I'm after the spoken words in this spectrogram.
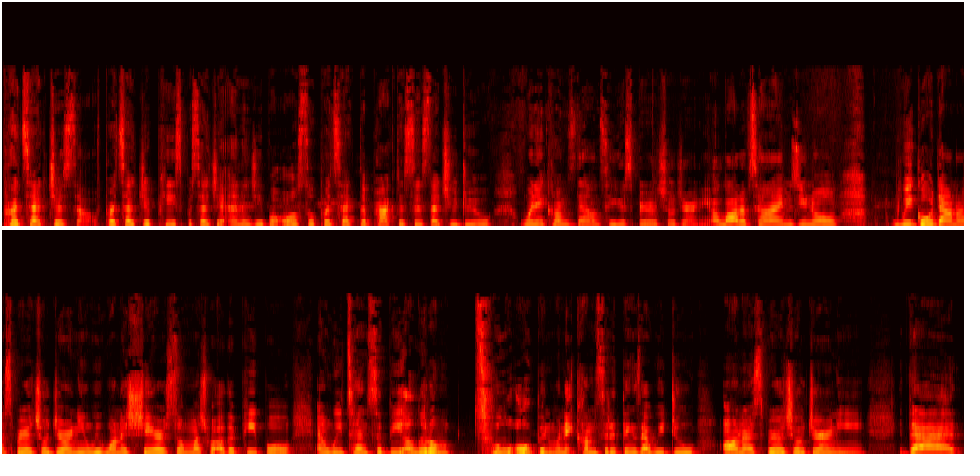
protect yourself protect your peace protect your energy but also protect the practices that you do when it comes down to your spiritual journey. A lot of times you know we go down our spiritual journey and we want to share so much with other people and we tend to be a little too open when it comes to the things that we do on our spiritual journey that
